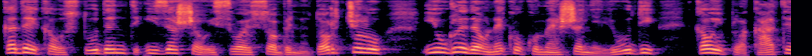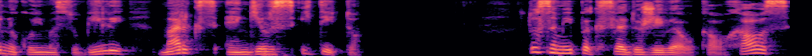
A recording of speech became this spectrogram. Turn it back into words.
kada je kao student izašao iz svoje sobe na Dorčolu i ugledao neko komešanje ljudi, kao i plakate na kojima su bili Marx, Engels i Tito. To sam ipak sve doživeo kao haos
